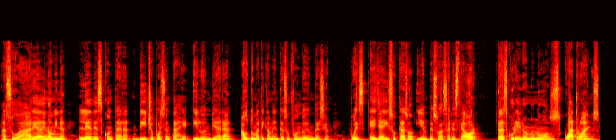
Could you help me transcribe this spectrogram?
a su área de nómina le descontara dicho porcentaje y lo enviara automáticamente a su fondo de inversión. Pues ella hizo caso y empezó a hacer este ahorro. Transcurrieron unos cuatro años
